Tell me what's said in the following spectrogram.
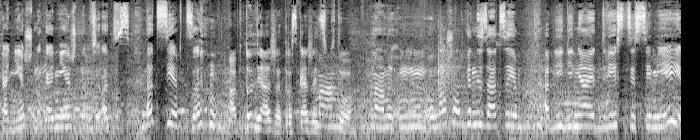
Конечно, конечно, от, от сердца. А кто вяжет? Расскажите, Мам, кто? Мамы. Наша организация объединяет 200 семей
